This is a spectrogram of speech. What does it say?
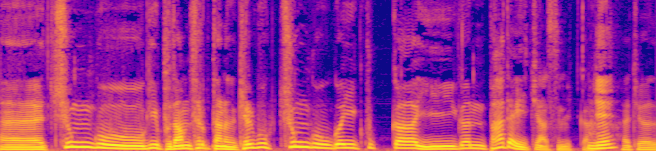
에, 중국이 부담스럽다는 결국 중국의 국가 이익은 바다에 있지 않습니까? 예. 저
